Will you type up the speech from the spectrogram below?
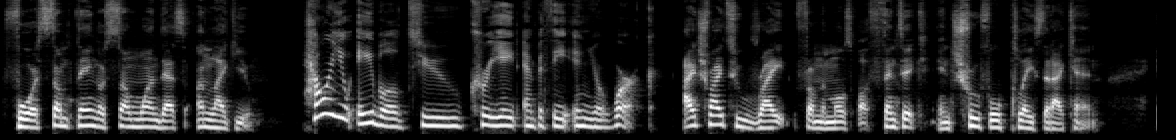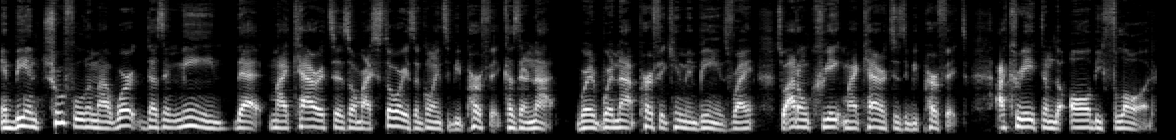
for something or someone that's unlike you. How are you able to create empathy in your work? I try to write from the most authentic and truthful place that I can. And being truthful in my work doesn't mean that my characters or my stories are going to be perfect because they're not. We're, we're not perfect human beings, right? So I don't create my characters to be perfect. I create them to all be flawed.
